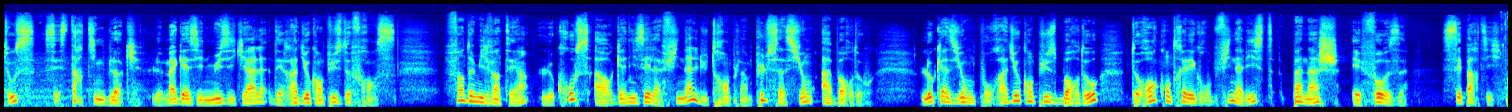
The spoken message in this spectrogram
Tous, c'est Starting Block, le magazine musical des radios campus de France. Fin 2021, le Crous a organisé la finale du tremplin Pulsation à Bordeaux. L'occasion pour Radio Campus Bordeaux de rencontrer les groupes finalistes Panache et Fose. C'est parti.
